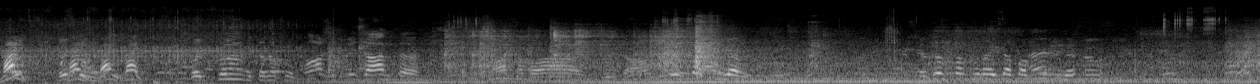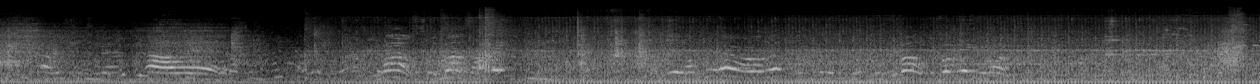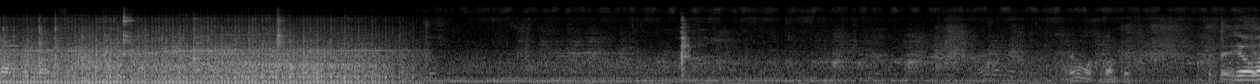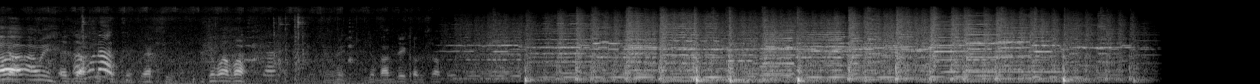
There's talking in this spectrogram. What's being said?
Vai, vai, vai, vai. Foi plan e tá da frente. Nossa, brisante. Nossa, vai. Tá bom. Кузнайка Папурина. Иван! Иван! Иван, ты побег, Иван! Gracias. Et on va. Ah oui. Merci. Je vois voir. Je vais bander comme ça.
